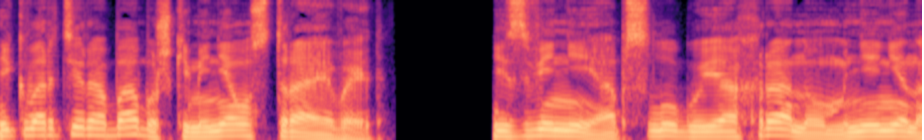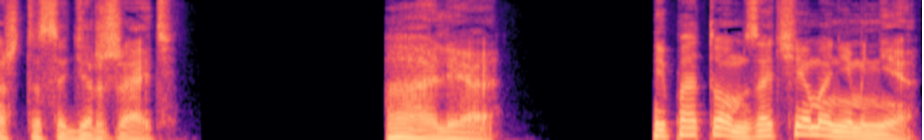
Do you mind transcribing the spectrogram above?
И квартира бабушки меня устраивает. Извини, обслугу и охрану мне не на что содержать. Аля. И потом, зачем они мне?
